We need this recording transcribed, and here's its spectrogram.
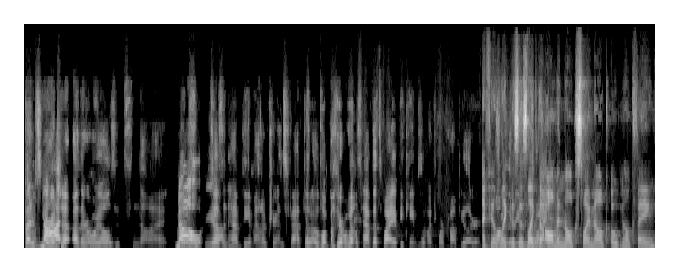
but it's Compared not. to other oils. It's not. No. It Yeah. doesn't have the amount of trans fat that other oils have. That's why it became so much more popular. It feels Well, like this is reasons like the almond milk, soy milk, oat milk thing.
